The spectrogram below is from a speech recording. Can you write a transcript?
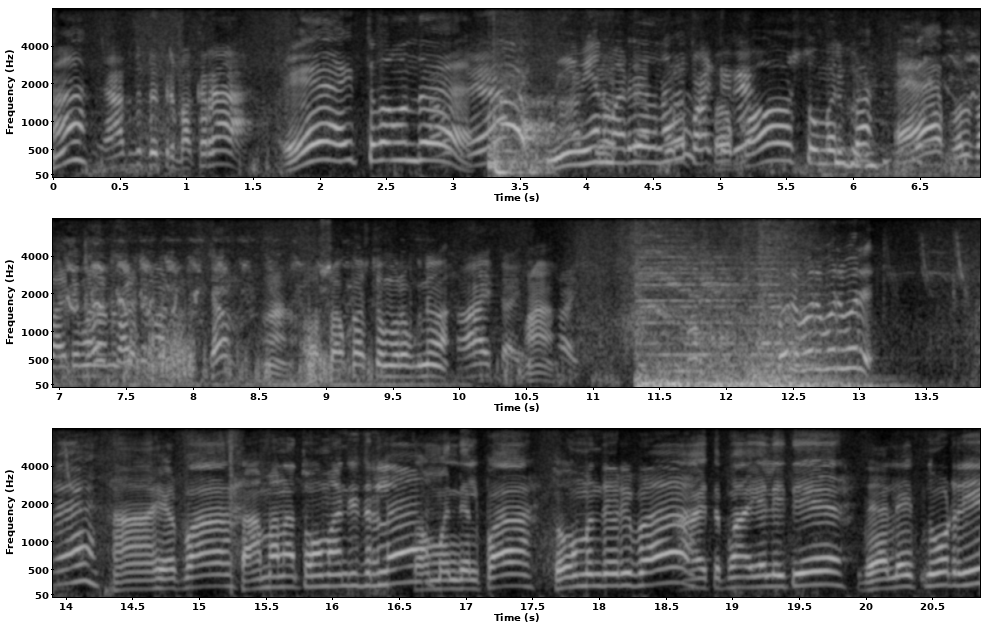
ಹಾ? ಯಾವ್ದು ಬಿದ್ದೈತ್ರಿ ಬಕರ? ಏ ಐತ್ ತಗೋ ಒಂದು. ನೀವೇನ್ ಮಾಡ್ರಿ ಅದನ್ನ? ಸಾವಕಾಶ ತೊಗೊಂಬರಿಪ್ಪ ಏ ಫುಲ್ ಪಾರ್ಟಿ ಮಾಡೋಣ ಹಾಂ ಸಾವಕಾಶ ತೊಗೊಂಬರ್ಬೇಕು ನೀವು. ಹಾಂ. ಬರ್ರಿ ಬರ್ರಿ ಬರ್ರಿ ಬರ್ರಿ. ಬರ್ರಿ ಹಾ ಹೇಳ್ಪ. ಸಾಮಾನ ತಗೊಂಬಂದಿದ್ರಲ್ಲ? ತಗೊಂಬಂದಿಲ್ಪ ತಗೊಂಬಂದೇವ್ರಿ ಬಾ. ಆಯ್ತಪ್ಪ ಎಲ್ಲೈತಿ? ಬೆಲೆ ಐತಿ ನೋಡ್ರಿ.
